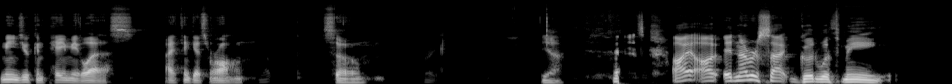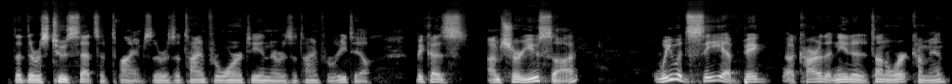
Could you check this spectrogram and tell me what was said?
means you can pay me less. I think it's wrong. So I, I it never sat good with me that there was two sets of times. There was a time for warranty and there was a time for retail because I'm sure you saw it. We would see a big a car that needed a ton of work come in,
